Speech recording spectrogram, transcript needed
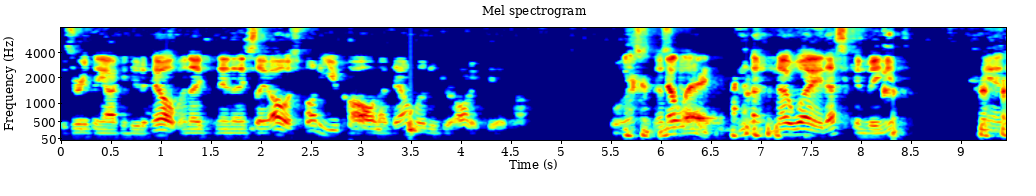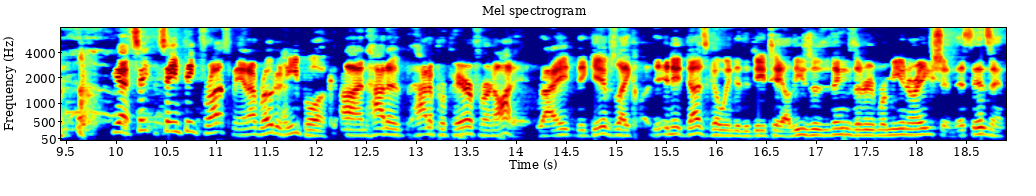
is there anything I can do to help? And they and they say, oh, it's funny you called. I downloaded your audit kit. Well, that's, that's no way. No, no, way. That's convenient. And yeah, same, same thing for us, man. I wrote an ebook on how to how to prepare for an audit. Right? It gives like, and it does go into the detail. These are the things that are remuneration. This isn't.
